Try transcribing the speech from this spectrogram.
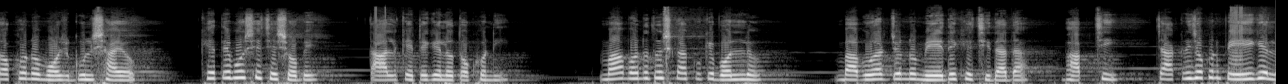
তখনও মশগুল সায়ক খেতে বসেছে সবে। তাল কেটে গেল তখনই। মা মনতোষ কাকুকে বলল, বাবুয়ার জন্য মেয়ে দেখেছি দাদা। ভাবছি চাকরি যখন পেয়ে গেল,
